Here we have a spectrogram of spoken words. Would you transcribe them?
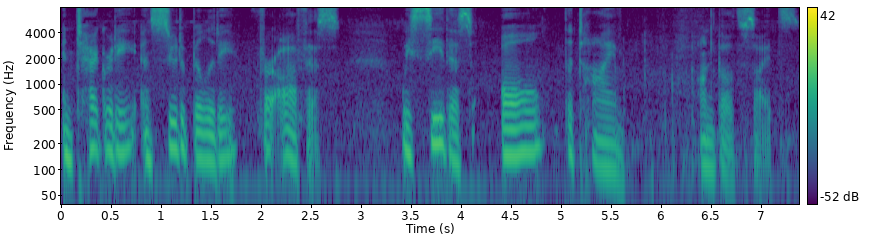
integrity, and suitability for office. We see this all the time on both sides.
